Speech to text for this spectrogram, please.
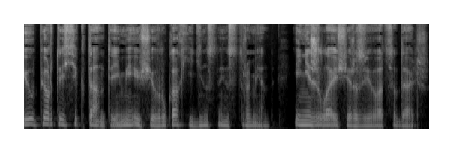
и упертые сектанты, имеющие в руках единственный инструмент и не желающие развиваться дальше.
